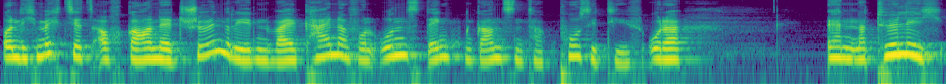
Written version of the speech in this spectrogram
Und ich möchte es jetzt auch gar nicht schönreden, weil keiner von uns denkt den ganzen Tag positiv. Oder natürlich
